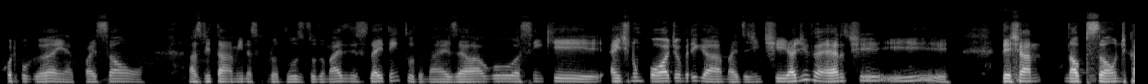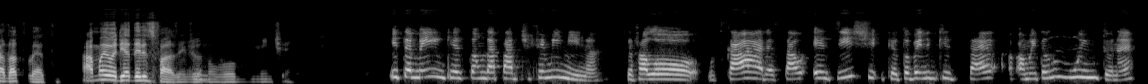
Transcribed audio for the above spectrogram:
corpo ganha, quais são as vitaminas que produz e tudo mais, isso daí tem tudo, mas é algo assim que a gente não pode obrigar, mas a gente adverte e deixa na opção de cada atleta. A maioria deles fazem, viu? Não vou mentir. E também em questão da parte feminina. Você falou os caras tal. Existe, que eu tô vendo que tá aumentando muito, né?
